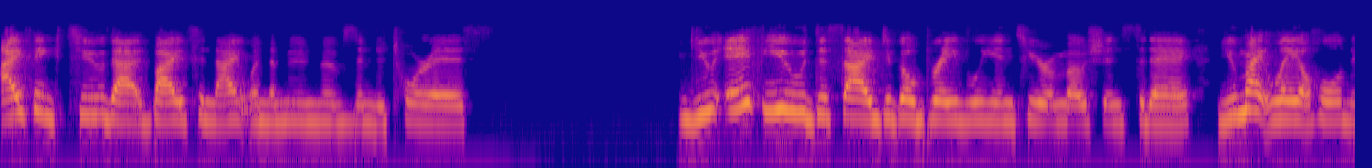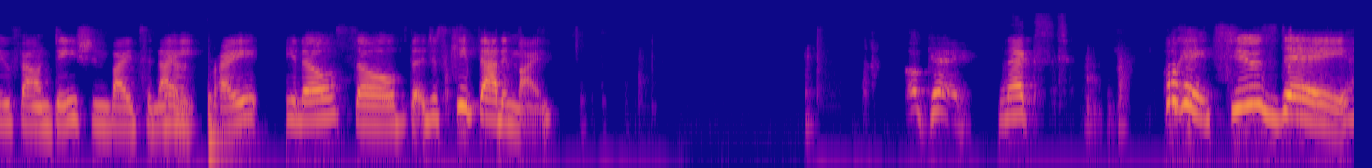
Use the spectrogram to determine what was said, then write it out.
I think too that by tonight when the moon moves into Taurus, you if you decide to go bravely into your emotions today, you might lay a whole new foundation by tonight, yeah. right? You know, so th- just keep that in mind. Okay, next. Okay, Tuesday.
